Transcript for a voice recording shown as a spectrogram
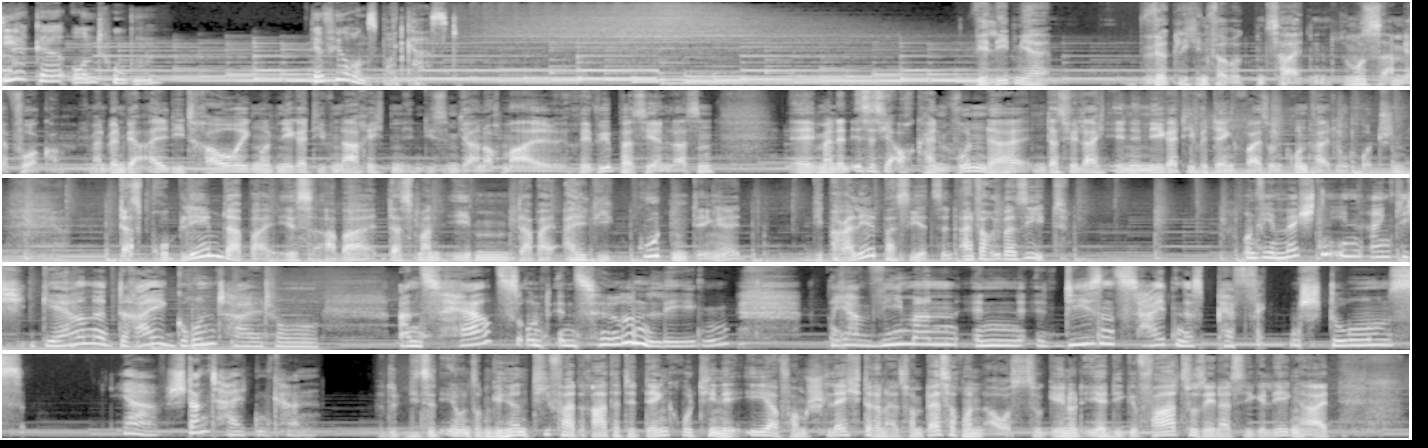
Dirke und Huben, der Führungspodcast. Wir leben ja wirklich in verrückten Zeiten. So muss es einem ja vorkommen. Ich meine, wenn wir all die traurigen und negativen Nachrichten in diesem Jahr nochmal Revue passieren lassen, äh, ich meine, dann ist es ja auch kein Wunder, dass wir leicht in eine negative Denkweise und Grundhaltung rutschen. Das Problem dabei ist aber, dass man eben dabei all die guten Dinge, die parallel passiert sind, einfach übersieht. Und wir möchten Ihnen eigentlich gerne drei Grundhaltungen ans Herz und ins Hirn legen, ja, wie man in diesen Zeiten des perfekten Sturms ja, standhalten kann. Also diese in unserem Gehirn tief verdrahtete Denkroutine eher vom Schlechteren als vom Besseren auszugehen und eher die Gefahr zu sehen als die Gelegenheit,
